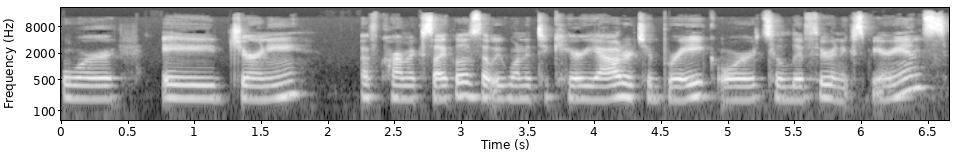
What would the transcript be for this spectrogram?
or a journey of karmic cycles that we wanted to carry out or to break or to live through and experience.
